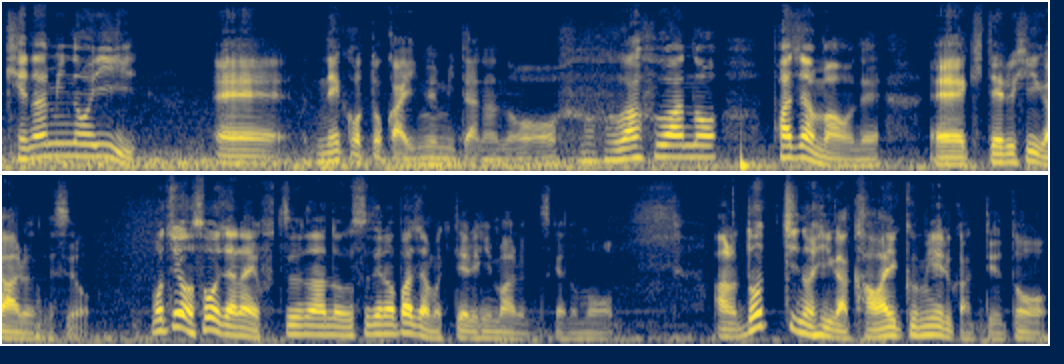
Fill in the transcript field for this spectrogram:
毛並みのいいえー、猫とか犬みたいなのふわふわのパジャマをね、えー、着てる日があるんですよ。もちろんそうじゃない普通のあの薄手のパジャマ着てる日もあるんですけどもあのどっちの日が可愛く見えるかっていうと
